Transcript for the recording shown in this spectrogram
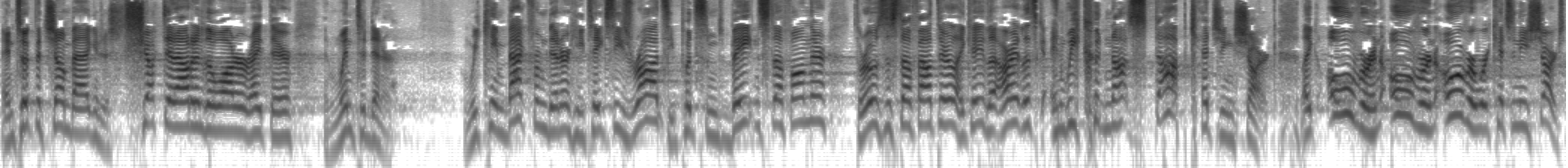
and took the chum bag and just chucked it out into the water right there and went to dinner. When we came back from dinner, he takes these rods, he puts some bait and stuff on there, throws the stuff out there, like, hey, all right, let's go. And we could not stop catching shark. Like over and over and over, we're catching these sharks.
